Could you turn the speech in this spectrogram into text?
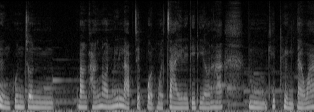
ถึงคุณจนบางครั้งนอนไม่หลับเจ็บปวดหัวใจเลยทีเดียวนะคะคิดถึงแต่ว่า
